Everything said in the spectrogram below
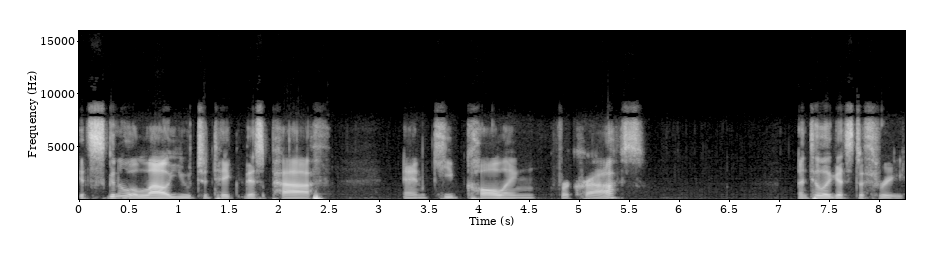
it's going to allow you to take this path and keep calling for crafts until it gets to 3.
